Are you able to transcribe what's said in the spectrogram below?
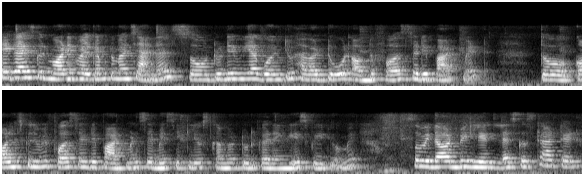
Hey guys, good morning. Welcome to my channel. So today we are going to have a tour of the first department. तो कॉलेज के जो भी फ़र्स्ट ईयर डिपार्टमेंट से बेसिकली उसका हम टूर करेंगे इस वीडियो में so without being late let's get started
